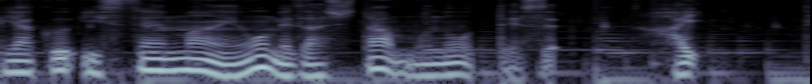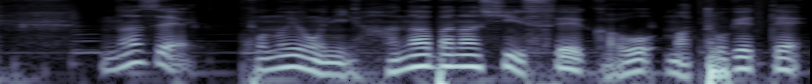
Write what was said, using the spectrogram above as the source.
約1000万円を目指したものです。はい。なぜこのように華々しい成果を、まあ、遂げて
